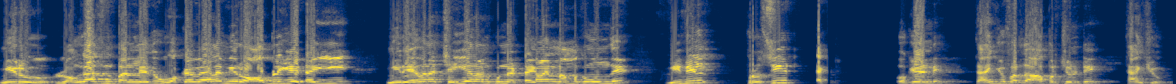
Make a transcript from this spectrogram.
మీరు లొంగాల్సిన పని లేదు. ఒకవేళ మీరు ఆబ్లిగేట్ అయ్యి మీరు ఏమైనా చెయ్యాలనుకున్నట్టు నమ్మకం ఉంది? వి విల్ ప్రొసీడ్ ఓకే అండి. Thank you for the opportunity thank you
